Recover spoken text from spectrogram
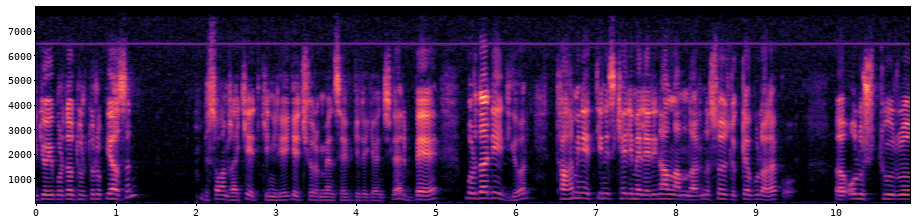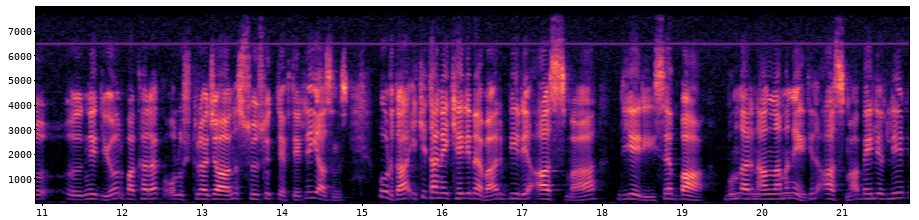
videoyu burada durdurup yazın. Bir sonraki etkinliğe geçiyorum ben sevgili gençler. B. Burada ne diyor? Tahmin ettiğiniz kelimelerin anlamlarını sözlükle bularak oluşturu e, ne diyor? Bakarak oluşturacağınız sözlük defterine yazınız. Burada iki tane kelime var. Biri asma, diğeri ise bağ. Bunların anlamı nedir? Asma belirli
